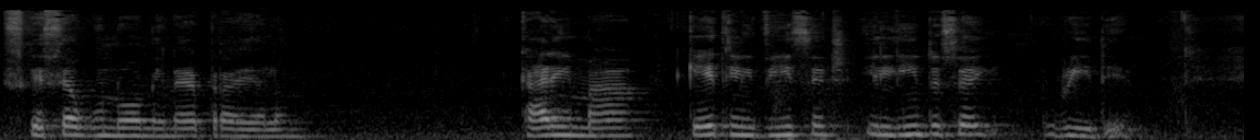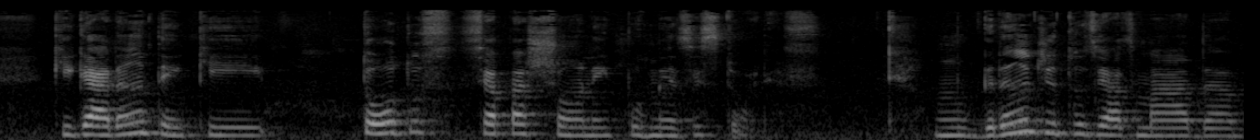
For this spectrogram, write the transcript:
esquecer algum nome né, para ela. Karen Ma, Caitlin Vincent e Lindsay Reader, que garantem que todos se apaixonem por minhas histórias. Um grande entusiasmada,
